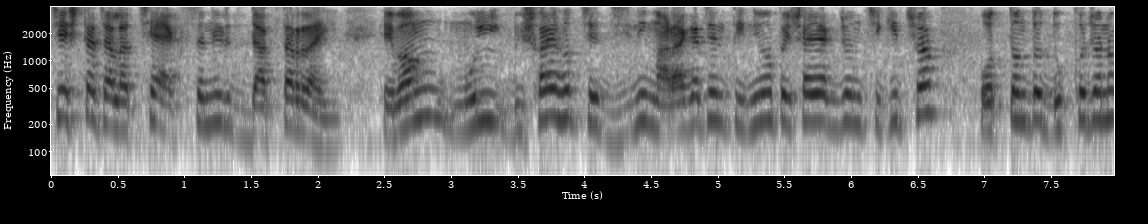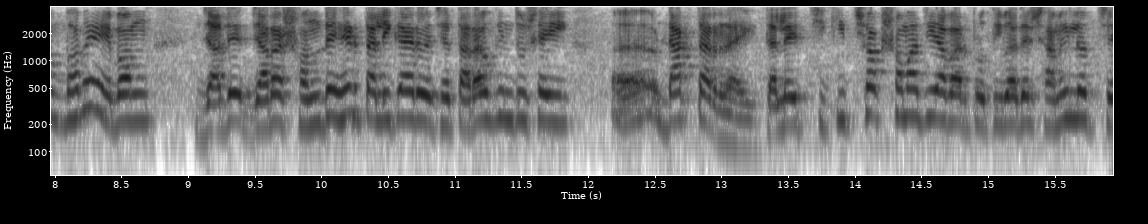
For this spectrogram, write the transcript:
চেষ্টা চালাচ্ছে এক শ্রেণির ডাক্তাররাই। এবং মূল বিষয় হচ্ছে যিনি মারা গেছেন তিনিও পেশায় একজন চিকিৎসক, অত্যন্ত দুঃখজনকভাবে এবং যাদের, যারা সন্দেহের তালিকায় রয়েছে তারাও কিন্তু সেই ডাক্তাররাই। তাহলে চিকিৎসক সমাজই আবার প্রতিবাদে সামিল হচ্ছে,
